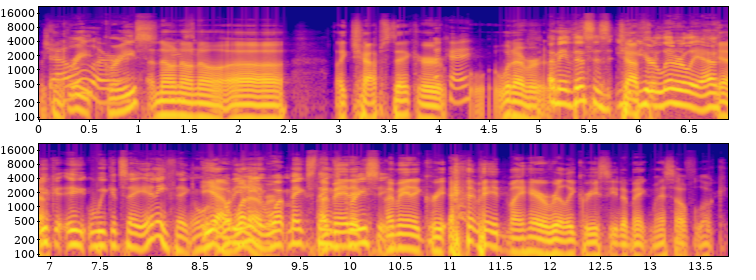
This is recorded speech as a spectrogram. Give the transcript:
Like Gel Gre- or- Grease? uh, no, no, no. Uh like chapstick or Okay. whatever. I mean, this is you, Chapstick. you're literally asking. Yeah. You could, we could say anything. Wh- Yeah, what do you whatever. mean? What makes I things made greasy? It, I made it gre- I made my hair really greasy to make myself look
